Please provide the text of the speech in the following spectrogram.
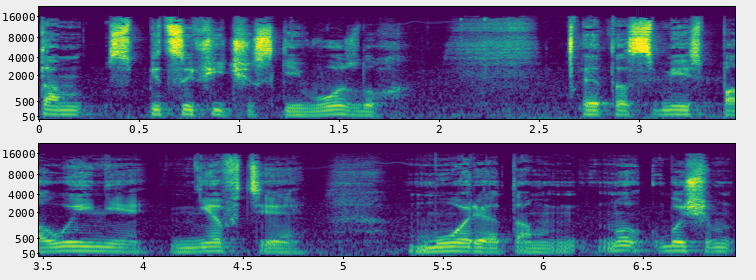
там специфический воздух. Это смесь полыни, нефти, моря, там, ну, в общем,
